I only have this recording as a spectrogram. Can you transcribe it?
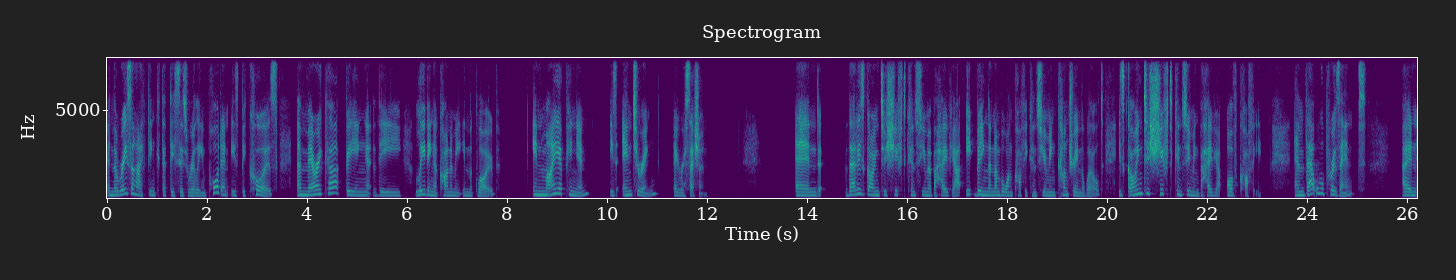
And the reason I think that this is really important is because America being the leading economy in the globe, in my opinion, is entering a recession. And that is going to shift consumer behavior. It being the number one coffee consuming country in the world is going to shift consuming behavior of coffee. And that will present an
